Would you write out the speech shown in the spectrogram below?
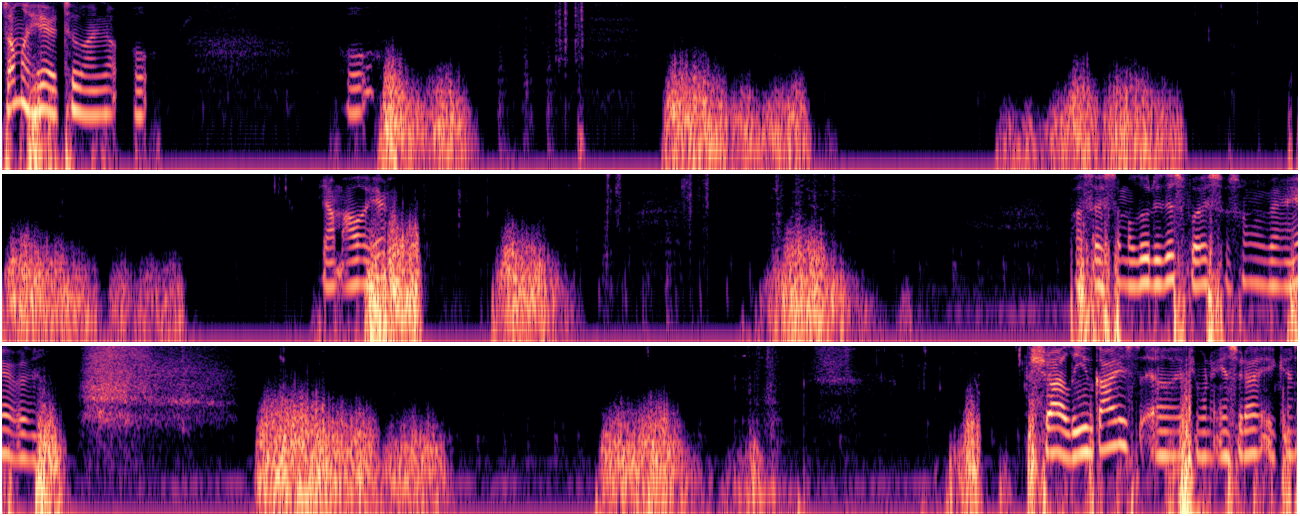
someone here too, I know. Oh. Oh. Yeah, I'm out here. But I said someone looted this place, so someone been here. Really. Should I leave, guys? Uh, if you want to answer that, you can.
